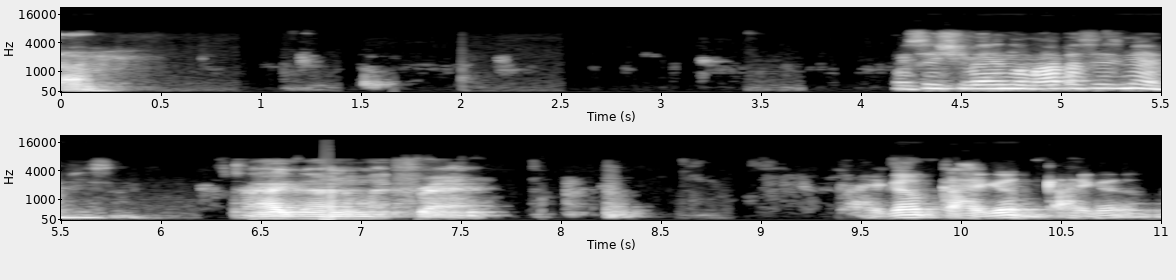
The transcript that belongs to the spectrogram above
Tá. Quando vocês estiverem no mapa, vocês me avisam. Carregando, my friend. Carregando, carregando, carregando.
